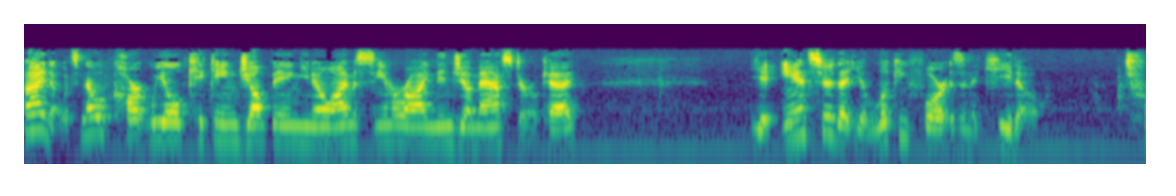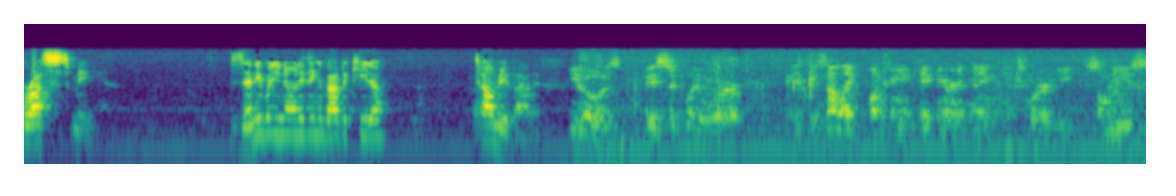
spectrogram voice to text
I know, it's no cartwheel, kicking, jumping, you know, I'm a samurai ninja master, okay? The answer that you're looking for is an Aikido. Trust me. Does anybody know anything about Aikido? Tell me about it. Aikido is basically where it, it's not like punching and kicking or anything. It's where you, somebody uses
